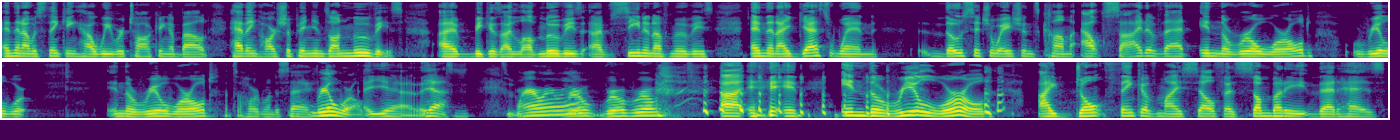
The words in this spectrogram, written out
And then i was thinking how we were talking about having harsh opinions on movies. I because i love movies i've seen enough movies. And then i guess when those situations come outside of that in the real world real world in the real world that's a hard one to say Real world. uh, yeah. Yeah. it's- it's Real, real, real? real, real, real. uh, in, in, in the real world, I don't think of myself as somebody that has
